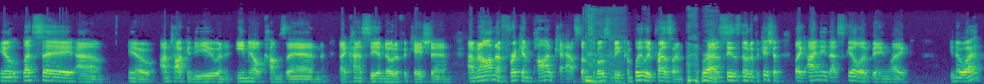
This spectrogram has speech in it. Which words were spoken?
you know, let's say, um, you know, I'm talking to you and an email comes in, I kind of see a notification. I'm on a freaking podcast. I'm supposed to be completely present. and I right. see this notification. Like I need that skill of being like, you know what?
